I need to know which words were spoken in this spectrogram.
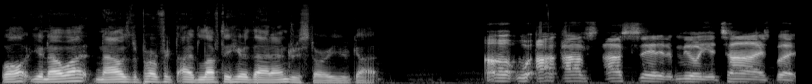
Well, you know what? Now is the perfect. I'd love to hear that Andrew story you've got. Uh, well, I, I've I've said it a million times, but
